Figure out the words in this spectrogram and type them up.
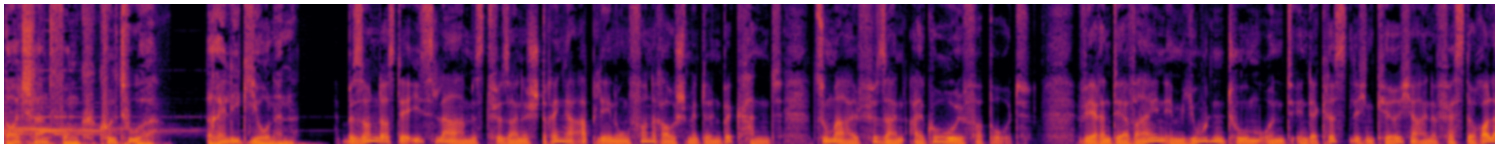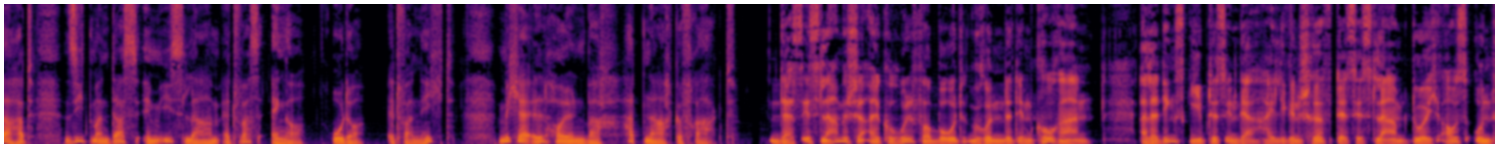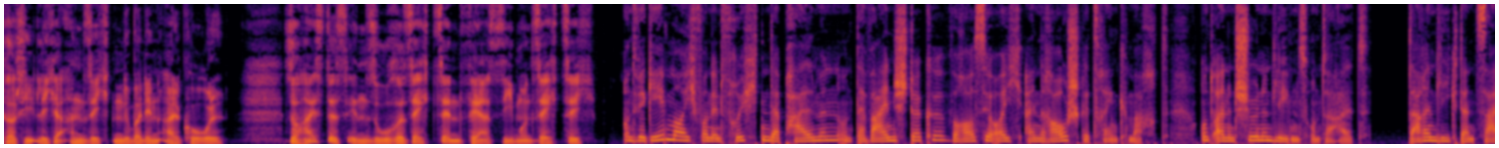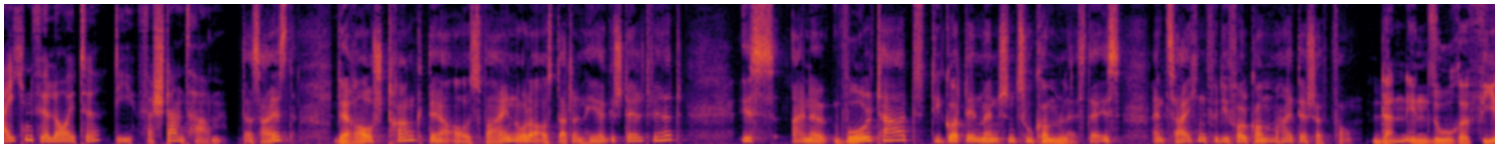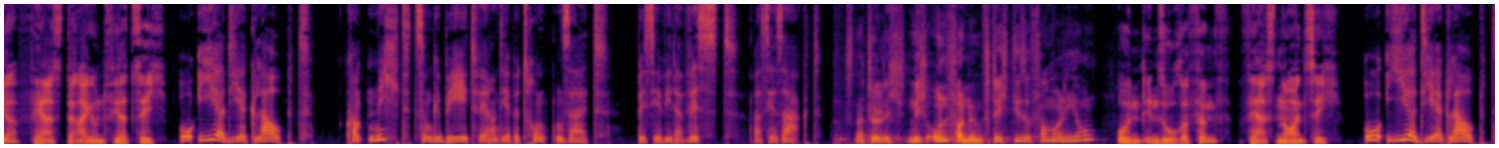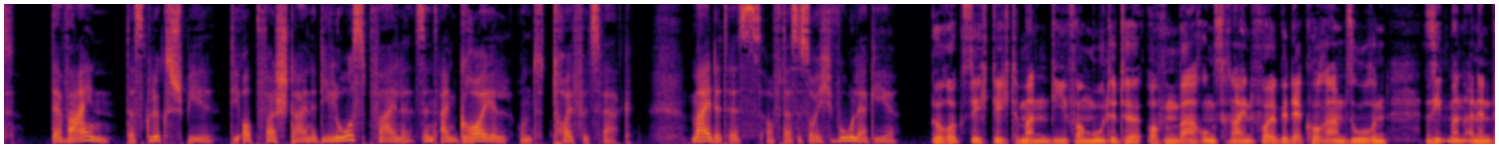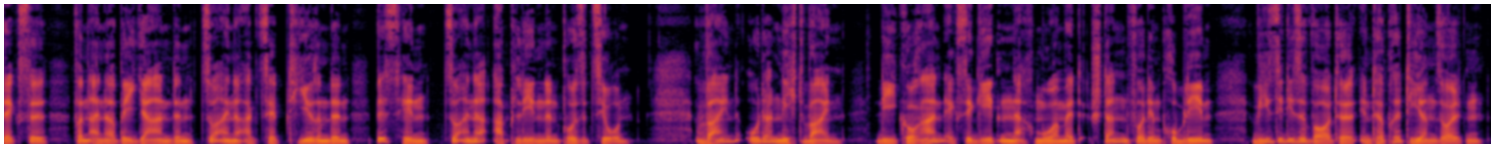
Deutschlandfunk Kultur Religionen Besonders der Islam ist für seine strenge Ablehnung von Rauschmitteln bekannt, zumal für sein Alkoholverbot. Während der Wein im Judentum und in der christlichen Kirche eine feste Rolle hat, sieht man das im Islam etwas enger. Oder etwa nicht? Michael Hollenbach hat nachgefragt. Das islamische Alkoholverbot gründet im Koran. Allerdings gibt es in der Heiligen Schrift des Islam durchaus unterschiedliche Ansichten über den Alkohol. So heißt es in Sure 16, Vers 67. Und wir geben euch von den Früchten der Palmen und der Weinstöcke, woraus ihr euch ein Rauschgetränk macht und einen schönen Lebensunterhalt. Darin liegt ein Zeichen für Leute, die Verstand haben. Das heißt, der Rauschtrank, der aus Wein oder aus Datteln hergestellt wird, ist eine Wohltat, die Gott den Menschen zukommen lässt. Er ist ein Zeichen für die Vollkommenheit der Schöpfung. Dann in Sure 4, Vers 43. O ihr, die ihr glaubt, kommt nicht zum Gebet, während ihr betrunken seid, bis ihr wieder wisst, was ihr sagt. Das ist natürlich nicht unvernünftig, diese Formulierung. Und in Sure 5, Vers 90. O ihr, die ihr glaubt, der Wein, das Glücksspiel, die Opfersteine, die Lospfeile sind ein Greuel und Teufelswerk. Meidet es, auf dass es euch wohlergehe. Berücksichtigt man die vermutete Offenbarungsreihenfolge der Koransuren, sieht man einen Wechsel von einer bejahenden zu einer akzeptierenden bis hin zu einer ablehnenden Position. Wein oder nicht Wein, die Koranexegeten nach Mohammed standen vor dem Problem, wie sie diese Worte interpretieren sollten.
